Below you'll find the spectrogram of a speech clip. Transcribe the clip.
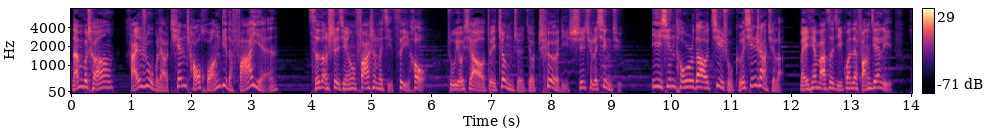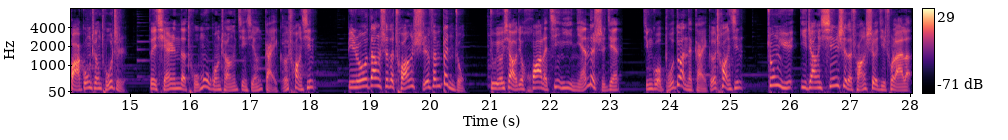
难不成还入不了天朝皇帝的法眼？此等事情发生了几次以后，朱由校对政治就彻底失去了兴趣，一心投入到技术革新上去了。每天把自己关在房间里画工程图纸，对前人的土木工程进行改革创新。比如当时的床十分笨重，朱由校就花了近一年的时间，经过不断的改革创新，终于一张新式的床设计出来了。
